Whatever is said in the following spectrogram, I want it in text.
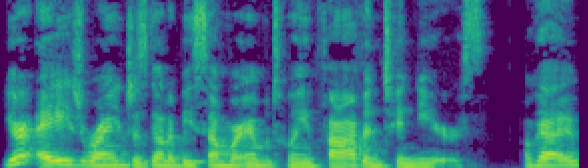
your age range is going to be somewhere in between five and 10 years. Okay.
